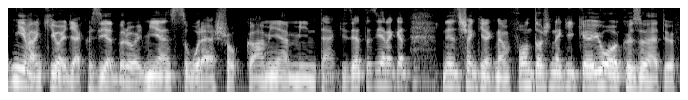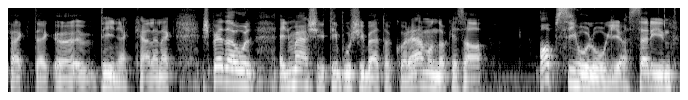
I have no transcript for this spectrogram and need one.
nyilván kiadják az ilyet belőle, hogy milyen szórásokkal, milyen minták, ezért az ilyeneket nézd, senkinek nem fontos, nekik jól közölhető fektek, ö, tények kellenek, és például egy másik típus hibát akkor elmondok, ez a a pszichológia szerint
